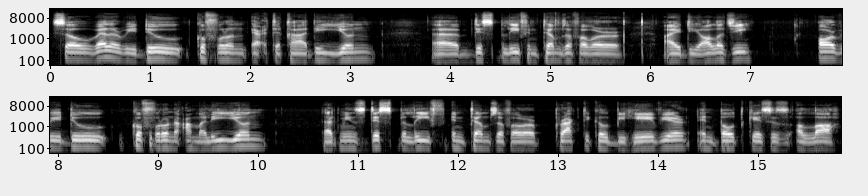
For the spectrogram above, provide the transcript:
So whether we do kufrun i'tiqadiyun, uh, disbelief in terms of our ideology, or we do kufrun amaliyun, that means disbelief in terms of our practical behavior. In both cases, Allah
